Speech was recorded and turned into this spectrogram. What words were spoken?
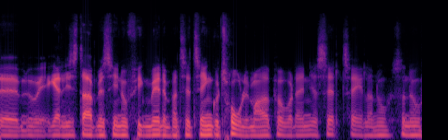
Øh, nu vil jeg gerne lige starte med at sige, nu fik Mette mig til at tænke utrolig meget på, hvordan jeg selv taler nu. Så nu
